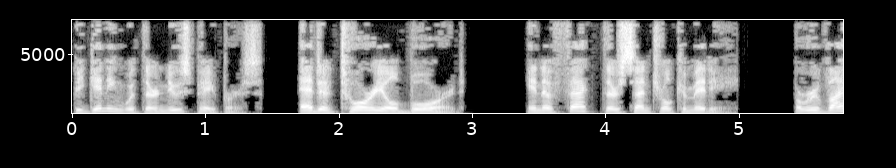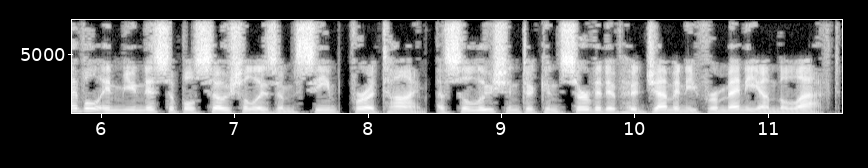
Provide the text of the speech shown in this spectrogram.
beginning with their newspaper's editorial board, in effect their central committee. A revival in municipal socialism seemed, for a time, a solution to conservative hegemony for many on the left.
